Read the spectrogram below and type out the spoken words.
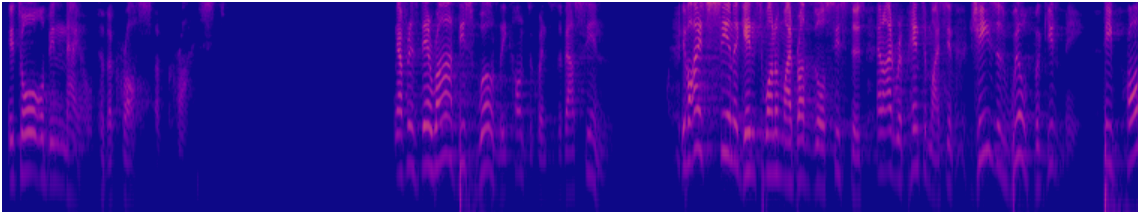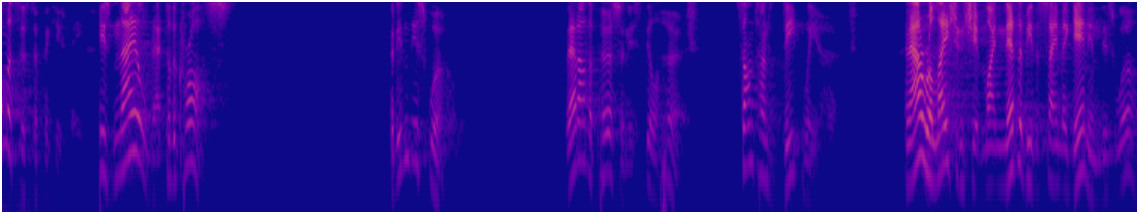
It's all been nailed to the cross of Christ. Now, friends, there are this worldly consequences of our sin. If I sin against one of my brothers or sisters and I repent of my sin, Jesus will forgive me. He promises to forgive me. He's nailed that to the cross. But in this world, that other person is still hurt, sometimes deeply hurt. And our relationship might never be the same again in this world.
